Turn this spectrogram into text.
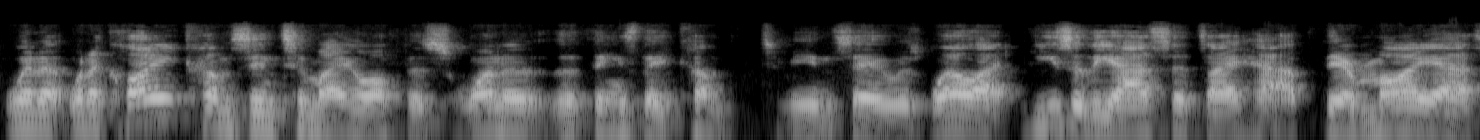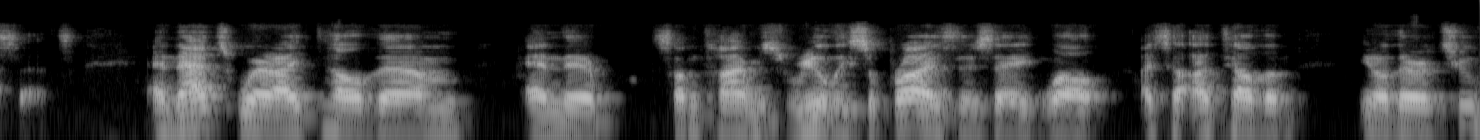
When a, when a client comes into my office, one of the things they come to me and say was, well, I, these are the assets I have. They're my assets. And that's where I tell them, and they're sometimes really surprised. They say, "Well," I, I tell them, you know, there are two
